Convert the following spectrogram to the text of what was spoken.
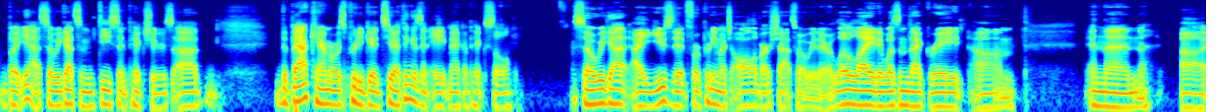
but yeah, so we got some decent pictures. Uh, the back camera was pretty good too. I think it's an 8 megapixel. So we got, I used it for pretty much all of our shots while we were there. Low light, it wasn't that great. Um, and then uh,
